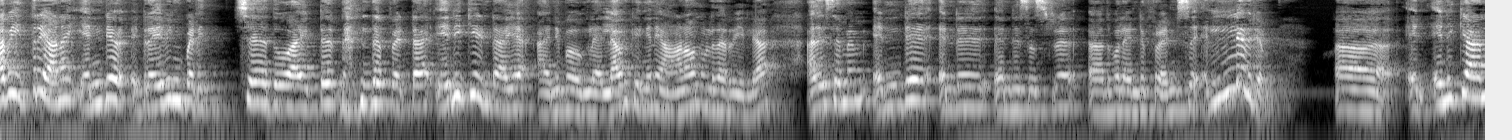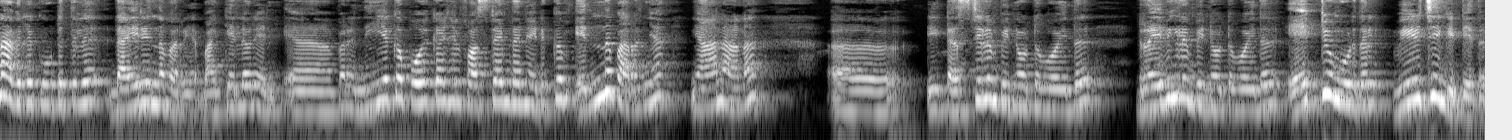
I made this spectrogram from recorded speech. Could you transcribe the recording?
അപ്പോൾ ഇത്രയാണ് എന്റെ ഡ്രൈവിംഗ് പഠിച്ചതുമായിട്ട് ബന്ധപ്പെട്ട എനിക്കുണ്ടായ അനുഭവങ്ങൾ. എല്ലാവർക്കും എങ്ങനെയാണോ എന്നുള്ളത് അറിയില്ല. അതേസമയം എന്റെ എന്റെ എന്റെ സിസ്റ്റർ അതുപോലെ എന്റെ ഫ്രണ്ട്സ് എല്ലാവരും എനിക്കാണ് അവരുടെ കൂട്ടത്തിൽ ധൈര്യം എന്ന് പറയാം. ബാക്കി എല്ലാവരും പറയാം നീയൊക്കെ പോയി കഴിഞ്ഞാൽ ഫസ്റ്റ് ടൈം തന്നെ എടുക്കും എന്ന് പറഞ്ഞ് ഞാനാണ് ഈ ടെസ്റ്റിലും പിന്നോട്ട് പോയത് ഡ്രൈവിങ്ങിലും പിന്നോട്ട് പോയത് ഏറ്റവും കൂടുതൽ വീഴ്ചയും കിട്ടിയത്.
